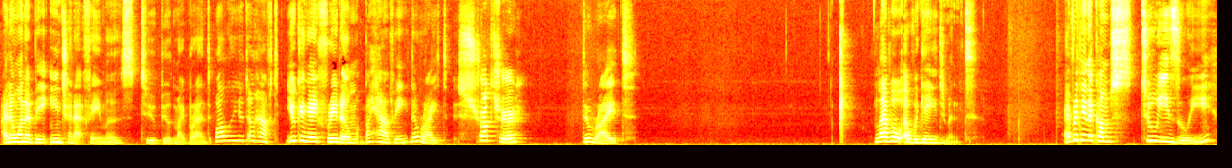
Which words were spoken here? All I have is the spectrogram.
I don't want to be internet famous to build my brand. Well, you don't have to. You can gain freedom by having the right structure, the right level of engagement. Everything that comes too easily,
